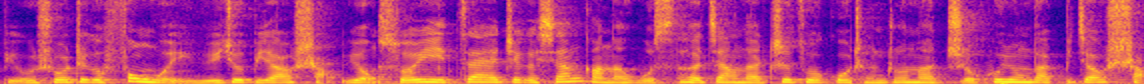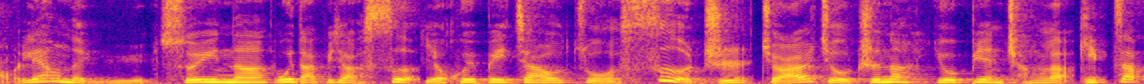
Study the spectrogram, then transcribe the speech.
比如说这个凤尾鱼就比较少用，所以在这个香港的伍斯特酱的制作过程中呢，只会用到比较少量的鱼，所以呢味道比较涩，也会被叫做涩汁。久而久之呢，又变成了 give up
